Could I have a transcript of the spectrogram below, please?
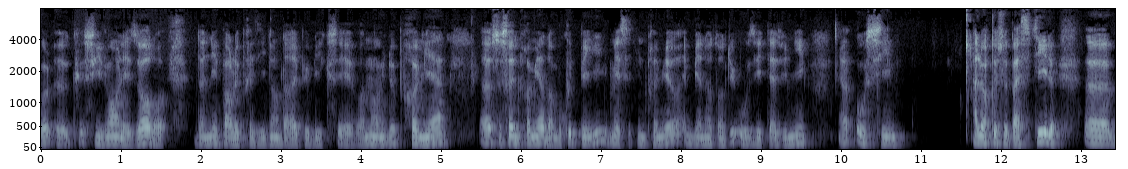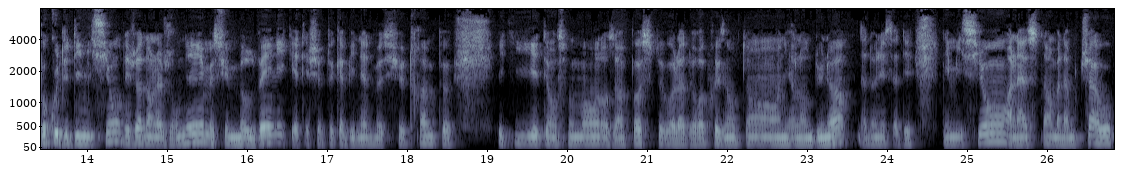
euh, suivant les ordres donnés par le président de la République. C'est vraiment une première. Euh, ce serait une première dans beaucoup de pays, mais c'est une première, bien entendu, aux États-Unis aussi. Alors que se passe-t-il? Euh, Beaucoup de démissions déjà dans la journée. Monsieur Mulvaney, qui était chef de cabinet de Monsieur Trump et qui était en ce moment dans un poste voilà, de représentant en Irlande du Nord, a donné sa démission. À l'instant, Madame Chao,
